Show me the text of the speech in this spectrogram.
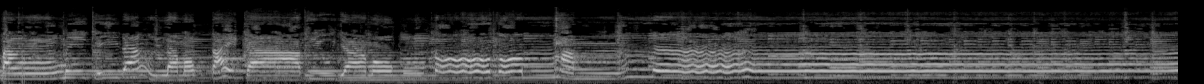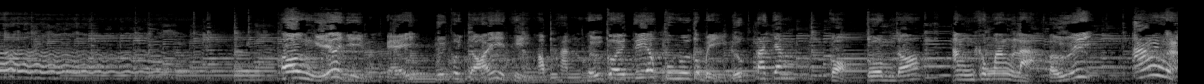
bằng mi chỉ đáng là một cái cà thiêu và một tô cơm hầm. Ơn nghĩa gì mà kể Ngươi có giỏi thì học hành thử coi trí óc của ngươi có bị được ta chăng? Còn cơm đó, Ăn không ăn là tự ý. Ăn à?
